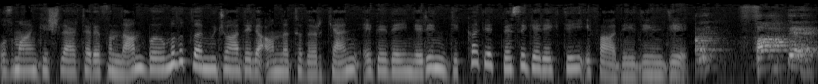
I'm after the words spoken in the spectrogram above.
Uzman kişiler tarafından bağımlılıkla mücadele anlatılırken ebeveynlerin dikkat etmesi gerektiği ifade edildi. sahte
